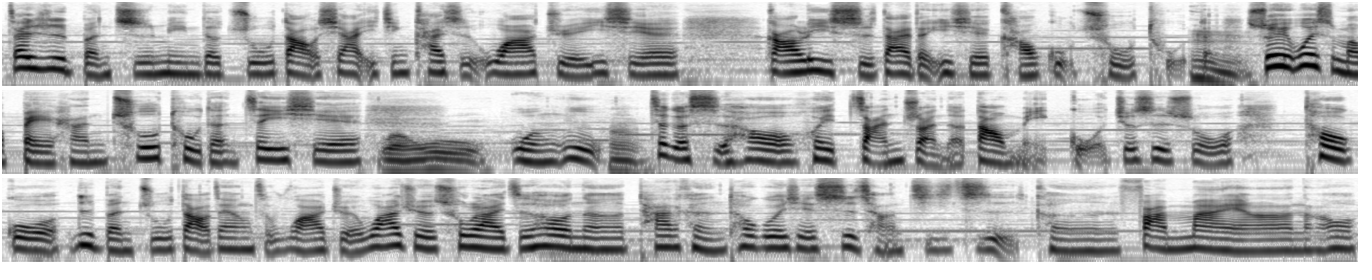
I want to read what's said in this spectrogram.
在日本殖民的主导下，已经开始挖掘一些高丽时代的一些考古出土的。所以为什么北韩出土的这一些文物文物，这个时候会辗转的到美国？就是说，透过日本主导这样子挖掘，挖掘出来之后呢，他可能透过一些市场机制，可能贩卖啊，然后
